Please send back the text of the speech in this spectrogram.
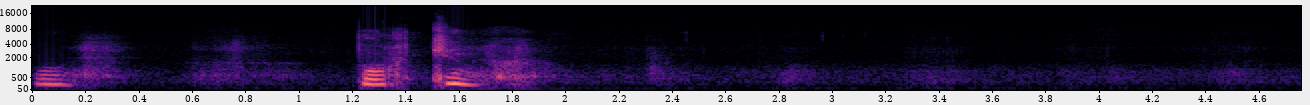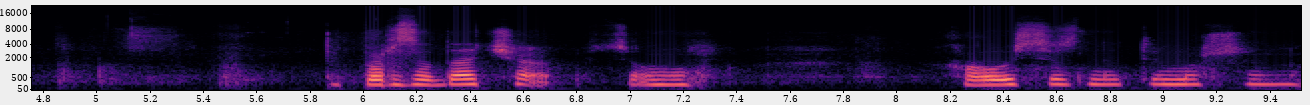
Ой, паркінг. Тепер задача в цьому хаосі знайти машину.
